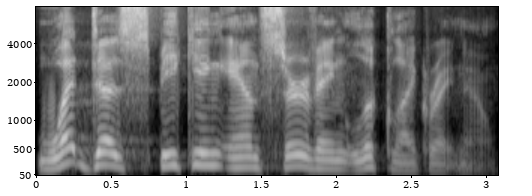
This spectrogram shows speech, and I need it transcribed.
What does speaking and serving look like right now?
